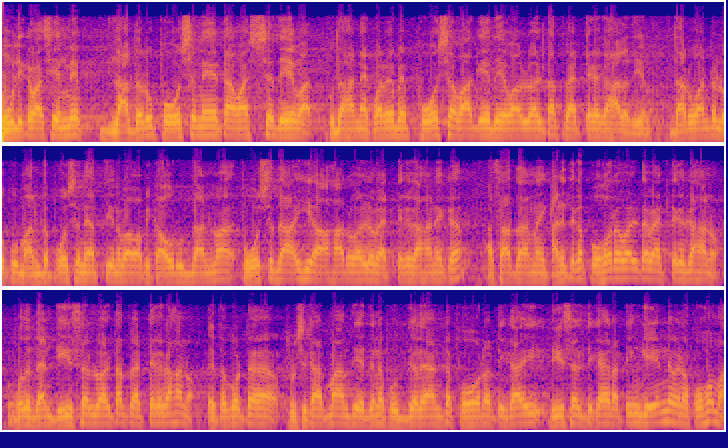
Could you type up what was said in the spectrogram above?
මූලික වශයෙන් මේ ලදරු පෝෂණයට අවශ්‍ය දේවල් උදාහරණයක් වගේ මේ පෝෂ වගේ දේවල් වලටත් වැට් එක ගහලා තියෙනවා. දරුවන්ට ලොකු මන්ද පෝෂණයක් තියෙන බව අපි කවුරුත් දන්නවා. පෝෂදායී ආහාර වලට වැට් එක ගහන එක අසාධාරණයි. අනිත් එක පොහොර වලට වැට් එක ගහනවා. මොකද දැන් ඩීසල් වලටත් වැට් එක ගහනවා. එතකොට කෘෂි කර්මාන්තයේ දෙන පුද්ගලයන්ට පොහොර ටිකයි ඩීසල් ටිකයි රටින් ගේන්න වෙන කොහොම?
